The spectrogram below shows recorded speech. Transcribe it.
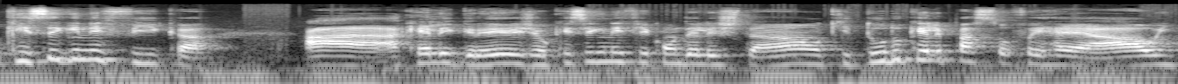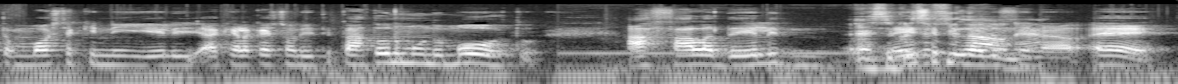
que significa a, aquela igreja, o que significa onde eles estão, que tudo que ele passou foi real, então mostra que nem ele, aquela questão de estar todo mundo morto, a fala dele é, nesse episódio final, né? final é.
